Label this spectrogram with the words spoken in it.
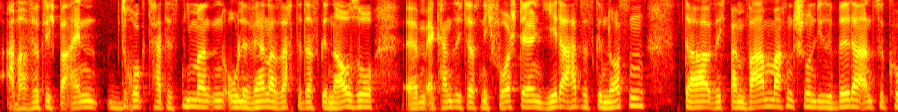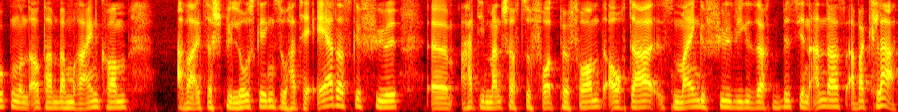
Aber wirklich beeindruckt hat es niemanden. Ole Werner sagte das genauso. Ähm, er kann sich das nicht vorstellen. Jeder hat es genossen, da sich beim Warmmachen schon diese Bilder anzugucken und auch dann beim Reinkommen. Aber als das Spiel losging, so hatte er das Gefühl, äh, hat die Mannschaft sofort performt. Auch da ist mein Gefühl, wie gesagt, ein bisschen anders. Aber klar,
